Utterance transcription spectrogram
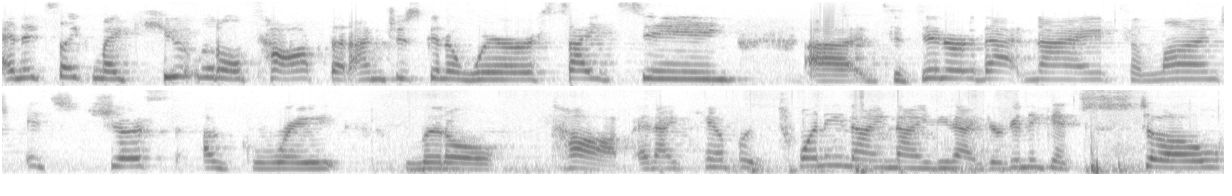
And it's like my cute little top that I'm just gonna wear sightseeing, uh, to dinner that night, to lunch. It's just a great little top. And I can't put $29.99. You're going to get so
